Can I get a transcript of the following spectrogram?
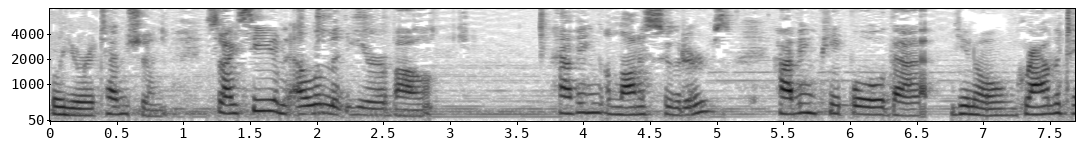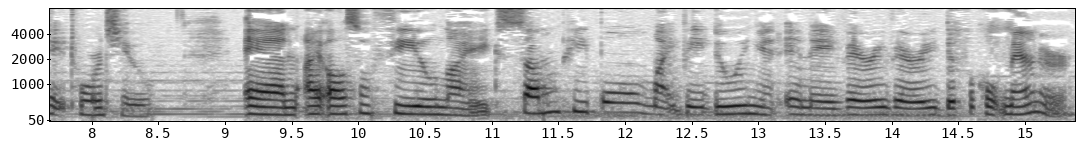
for your attention. So I see an element here about having a lot of suitors, having people that, you know, gravitate towards you and I also feel like some people might be doing it in a very, very difficult manner.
